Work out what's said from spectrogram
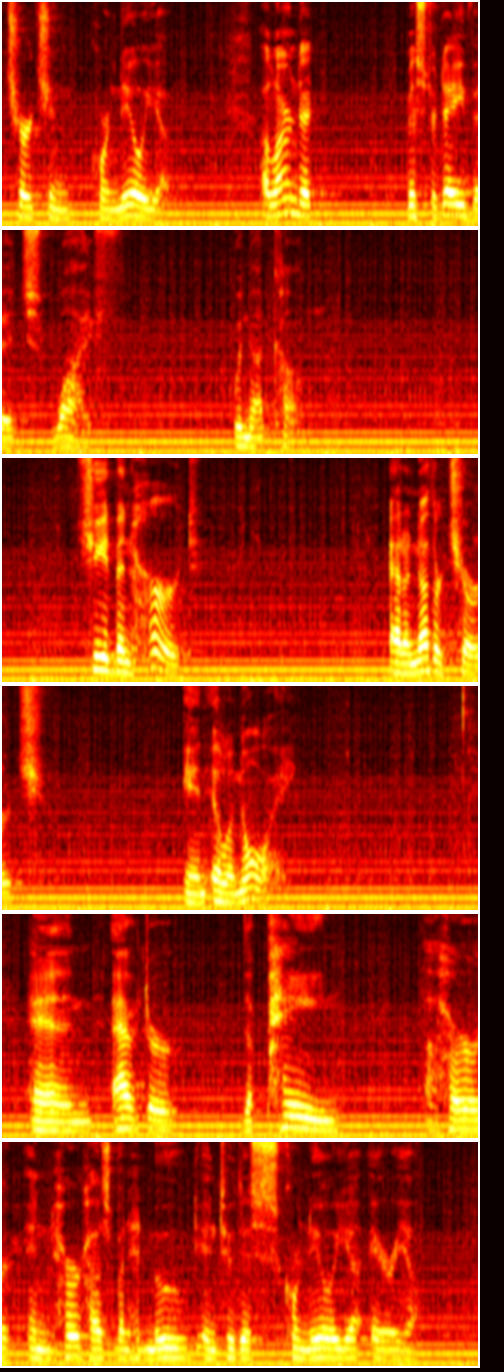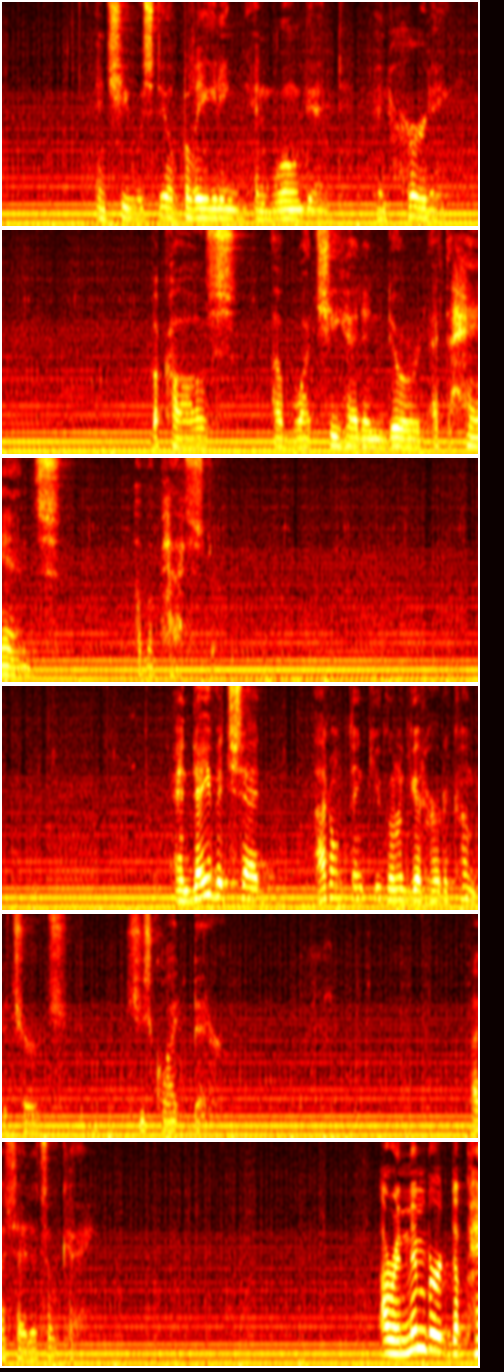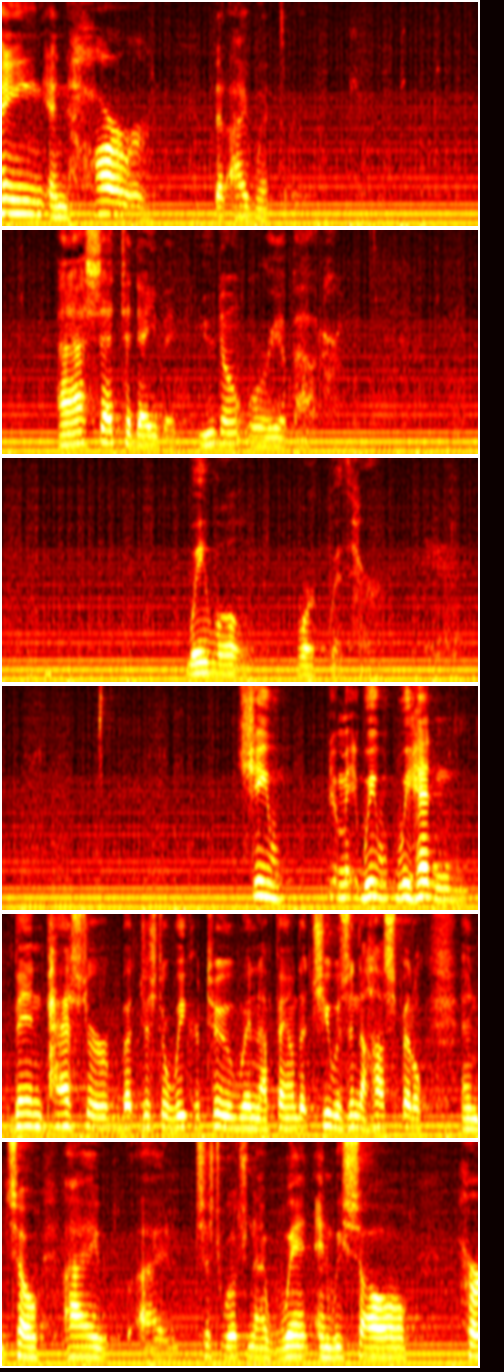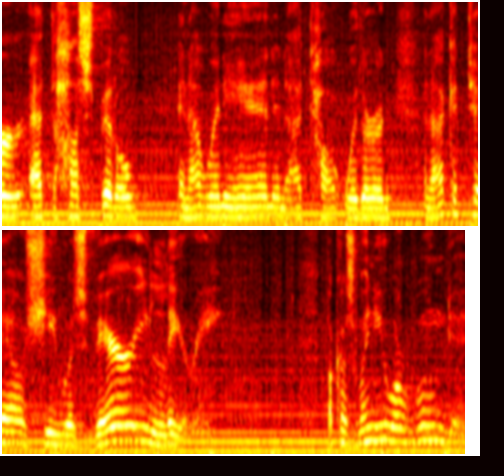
church in Cornelia, I learned that Mr. David's wife would not come. She had been hurt at another church in Illinois. And after the pain, uh, her and her husband had moved into this Cornelia area. And she was still bleeding and wounded and hurting because of what she had endured at the hands of a pastor. And David said, I don't think you're going to get her to come to church. She's quite bitter. I said, It's okay. I remembered the pain and horror that I went through. And I said to David, You don't worry about her. We will work with her. She, I mean, we, we hadn't been pastor but just a week or two when I found that she was in the hospital. And so I, I Sister Wiltcher and I went and we saw her at the hospital and I went in and I talked with her, and, and I could tell she was very leery. Because when you are wounded,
